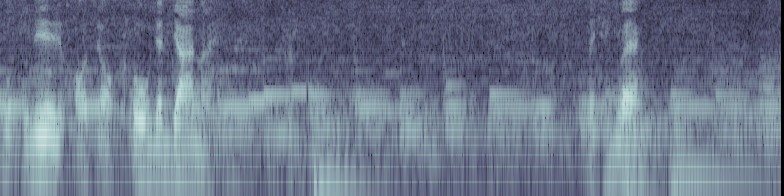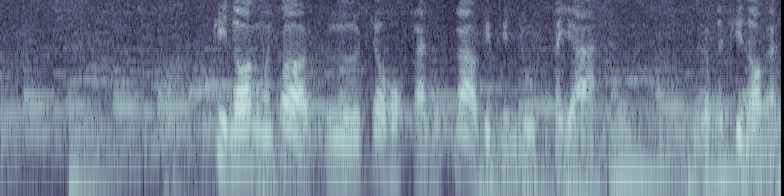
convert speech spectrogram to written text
พวกตัวนี้ออกจะออกโครงยันยานหน่อย แต่แข็งแรง พี่น้องมันก็คือเจ้าหกแปดหกเก้าที่บินอยู่พัทยาแล้วก็เป็นพี่น้องกัน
